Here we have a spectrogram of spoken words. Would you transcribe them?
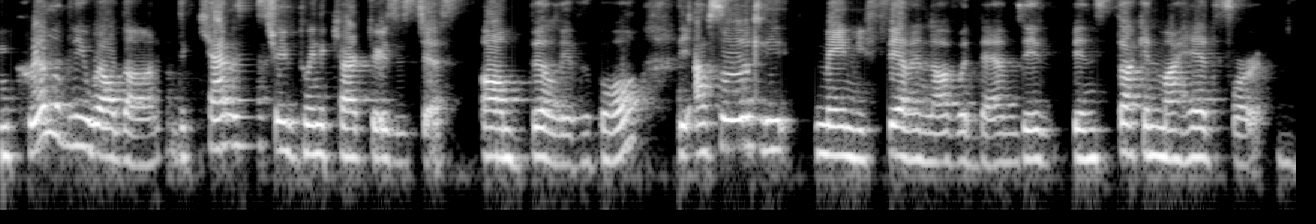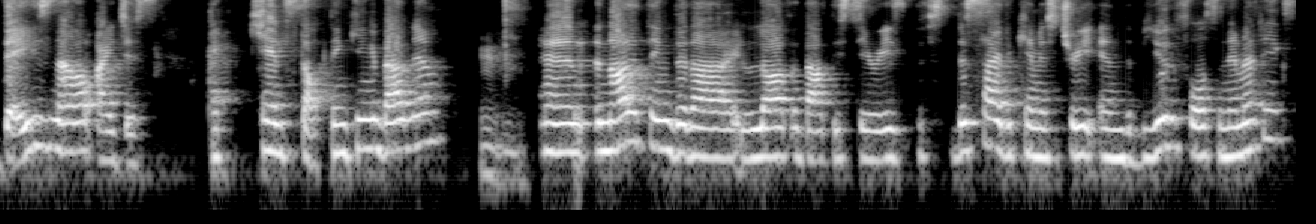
incredibly well done. The chemistry between the characters is just unbelievable. They absolutely made me fall in love with them. They've been stuck in my head for days now. I just I can't stop thinking about them. Mm-hmm. And another thing that I love about this series, beside the chemistry and the beautiful cinematics,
